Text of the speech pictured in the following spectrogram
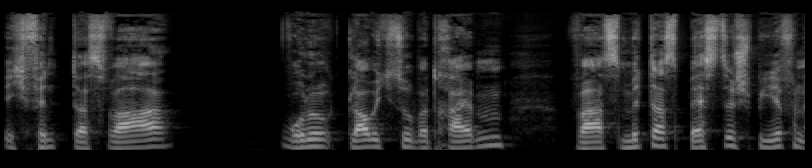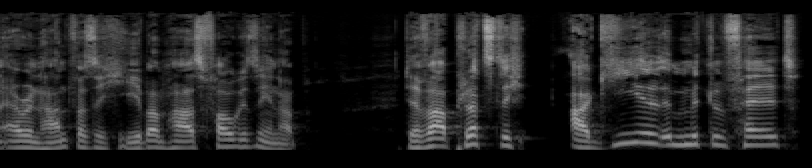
Ich finde, das war, ohne, glaube ich, zu übertreiben, war es mit das beste Spiel von Aaron Hunt, was ich je beim HSV gesehen habe. Der war plötzlich agil im Mittelfeld.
